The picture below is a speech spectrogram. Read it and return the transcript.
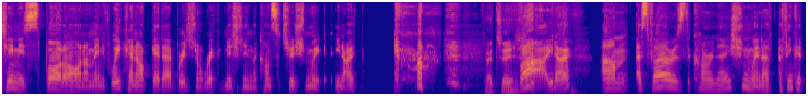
Tim is spot on. I mean, if we cannot get Aboriginal recognition in the Constitution, we, you know, that's it. But you know, um, as far as the coronation went, I, I, think it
